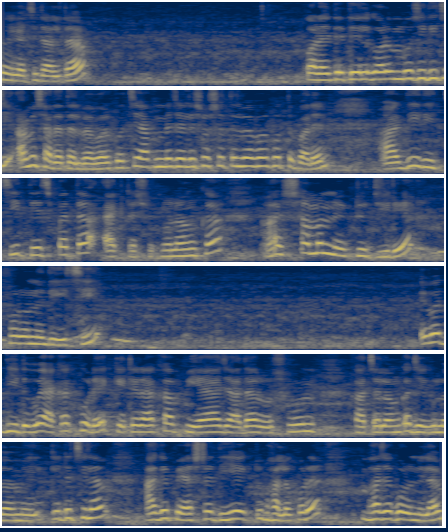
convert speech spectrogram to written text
হয়ে গেছে ডালটা। কড়াইতে তেল গরম বসিয়ে দিচ্ছি আমি সাদা তেল ব্যবহার করছি, আপনারা চাইলে সর্ষের তেল ব্যবহার করতে পারেন। আর দিয়ে দিচ্ছি তেজপাতা, একটা শুকনো লঙ্কা, আর সামান্য একটু জিরে, ফোড়নে দিয়েছি। এবার দিয়ে দেবো এক এক করে কেটে রাখা পেঁয়াজ, আদা, রসুন, কাঁচা লঙ্কা যেগুলো আমি কেটেছিলাম। আগে পেঁয়াজটা দিয়ে একটু ভালো করে ভাজা করে নিলাম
